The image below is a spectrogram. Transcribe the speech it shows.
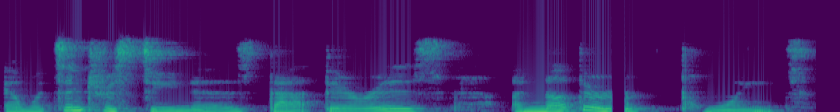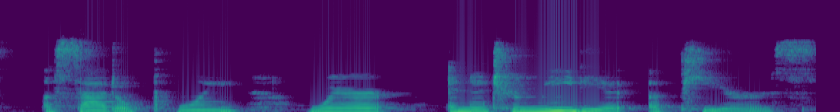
And what's interesting is that there is another point, a saddle point, where an intermediate appears.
